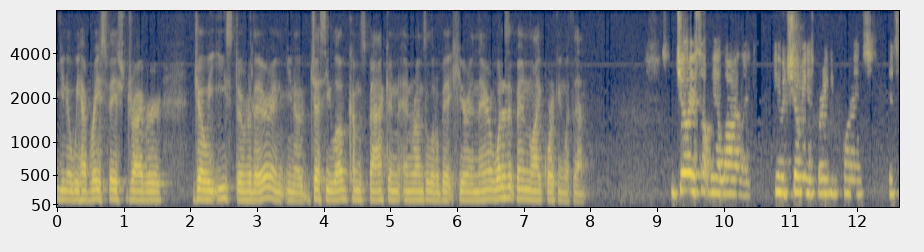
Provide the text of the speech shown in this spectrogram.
you know, we have race face driver Joey Iest over there, and you know Jesse Love comes back and, and runs a little bit here and there. What has it been like working with them? Joey has helped me a lot. Like he would show me his braking points, his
